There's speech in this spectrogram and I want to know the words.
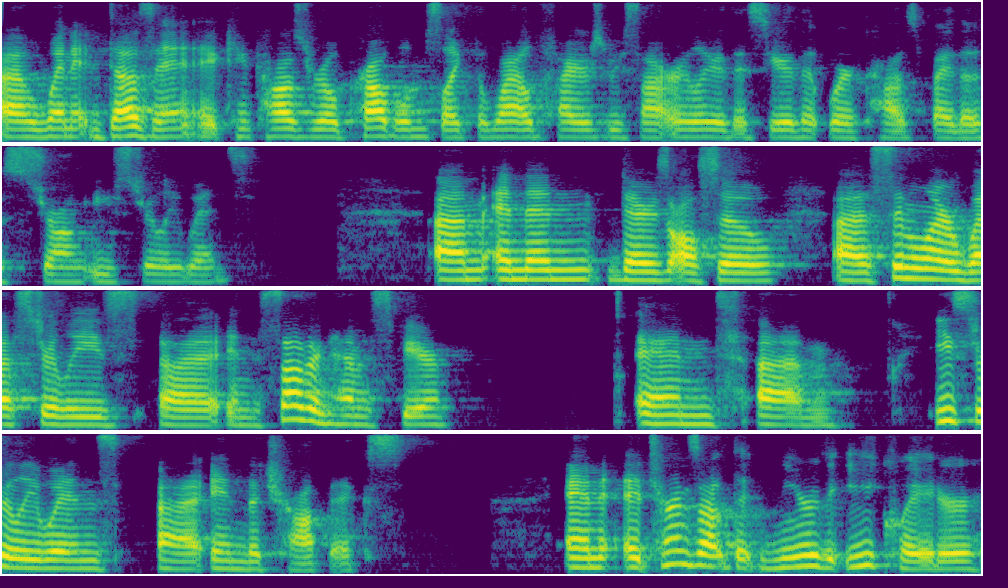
Uh, when it doesn't, it can cause real problems like the wildfires we saw earlier this year that were caused by those strong easterly winds. Um, and then there's also uh, similar westerlies uh, in the Southern hemisphere and um, easterly winds uh, in the tropics. And it turns out that near the equator,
